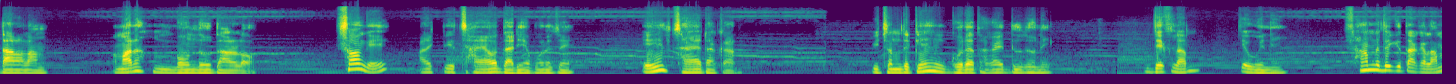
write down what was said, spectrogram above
দাঁড়ালাম। আমার বন্ধু দাঁড়াল। সঙ্গে আরেকটি ছায়াও দাঁড়িয়ে পড়েছে। এই ছায়াটাকার পিছন থেকে ঘুরে থাকায় দুজনে দেখলাম কেউই নেই। সামনে দিকে তাকালাম,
